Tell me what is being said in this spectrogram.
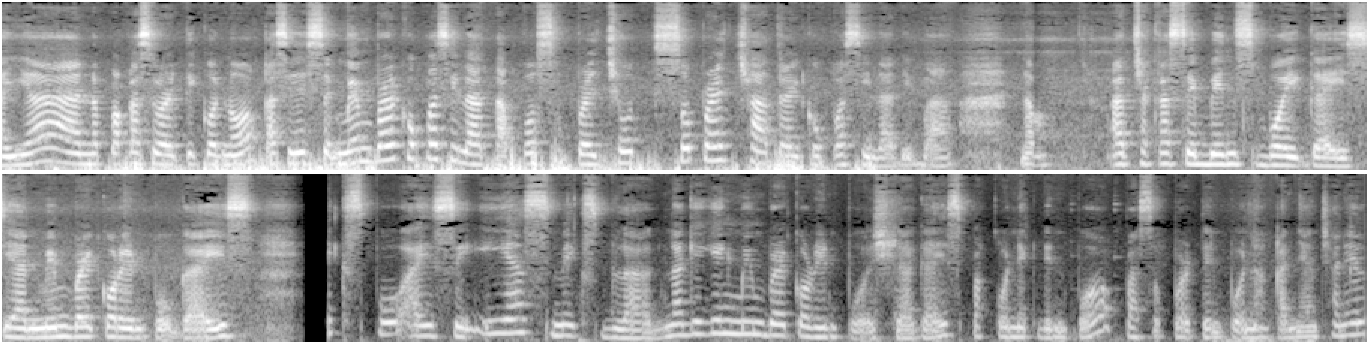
ayan, napakaswerte ko no? Kasi member ko pa sila, tapos super, super chatter ko pa sila, diba? No? At saka si Vince Boy guys. Yan, member ko rin po guys. Next po ay si Iyas Mix Vlog. Nagiging member ko rin po siya guys. Pa-connect din po. Pa-support din po ng kanyang channel.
